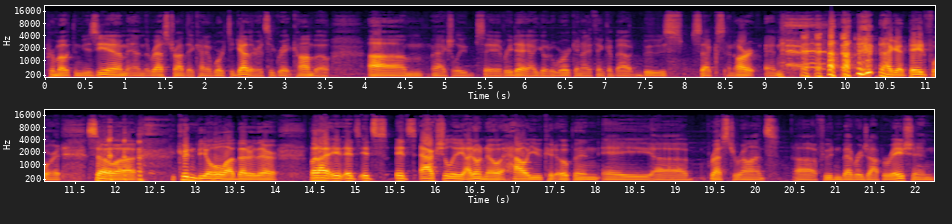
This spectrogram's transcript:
promote the museum and the restaurant. They kind of work together. It's a great combo. Um, I actually say every day I go to work and I think about booze, sex, and art, and, and I get paid for it. So uh, couldn't be a whole lot better there. But I, it, it's it's it's actually I don't know how you could open a uh, restaurant, uh, food and beverage operation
